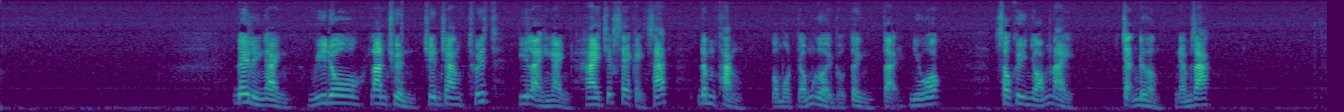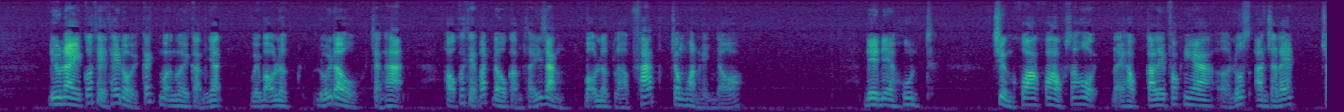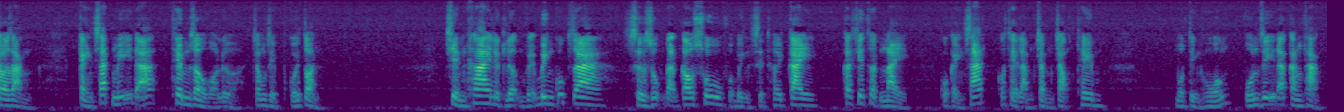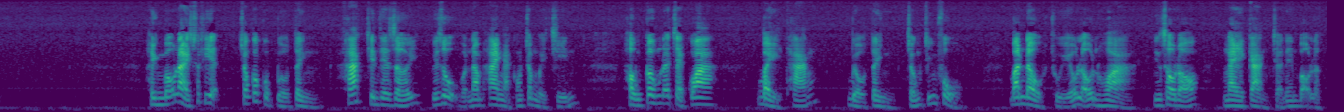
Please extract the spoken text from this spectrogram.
Đây là hình ảnh video lan truyền trên trang tweet ghi lại hình ảnh hai chiếc xe cảnh sát đâm thẳng vào một nhóm người biểu tình tại New York sau khi nhóm này chặn đường, ném rác. Điều này có thể thay đổi cách mọi người cảm nhận về bạo lực đối đầu, chẳng hạn họ có thể bắt đầu cảm thấy rằng bạo lực là hợp pháp trong hoàn cảnh đó. Daniel Hunt, trưởng khoa khoa học xã hội Đại học California ở Los Angeles cho rằng cảnh sát Mỹ đã thêm dầu vào lửa trong dịp cuối tuần. Triển khai lực lượng vệ binh quốc gia, sử dụng đạn cao su và bình xịt hơi cay, các chiến thuật này của cảnh sát có thể làm trầm trọng thêm một tình huống vốn dĩ đã căng thẳng. Hình mẫu này xuất hiện trong các cuộc biểu tình khác trên thế giới, ví dụ vào năm 2019, Hồng Kông đã trải qua 7 tháng biểu tình chống chính phủ, ban đầu chủ yếu là ôn hòa nhưng sau đó ngày càng trở nên bạo lực.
